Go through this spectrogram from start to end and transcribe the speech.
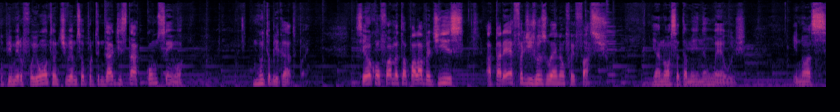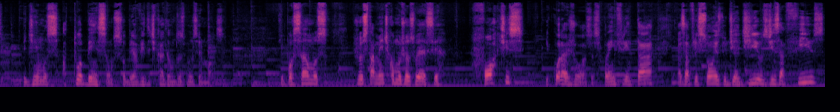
O primeiro foi ontem, onde tivemos a oportunidade de estar com o Senhor. Muito obrigado, Pai. Senhor, conforme a tua palavra diz, a tarefa de Josué não foi fácil e a nossa também não é hoje. E nós pedimos a tua bênção sobre a vida de cada um dos meus irmãos. Que possamos, justamente como Josué, ser fortes e corajosos para enfrentar as aflições do dia a dia, os desafios,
